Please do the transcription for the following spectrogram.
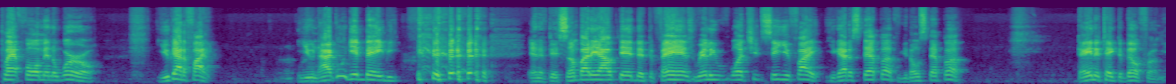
platform in the world, you got to fight. Mm-hmm. You're not gonna get baby. and if there's somebody out there that the fans really want you to see you fight, you got to step up. If you don't step up, Dana take the belt from you.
